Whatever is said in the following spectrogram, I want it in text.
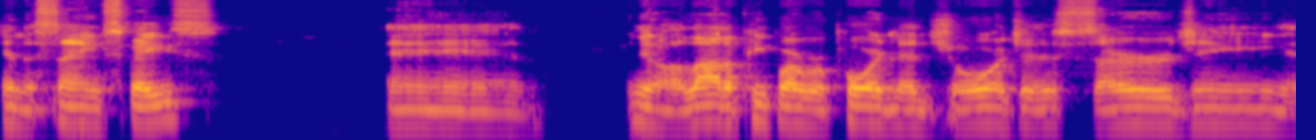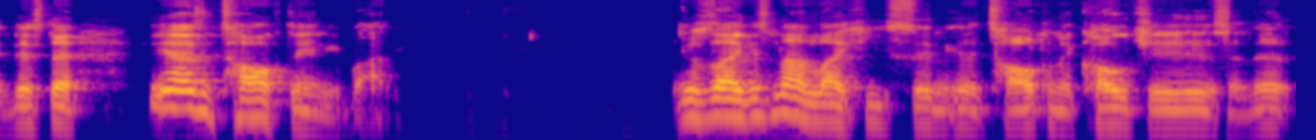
in the same space, and you know, a lot of people are reporting that Georgia is surging and this that. He hasn't talked to anybody. It's like it's not like he's sitting here talking to coaches and that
